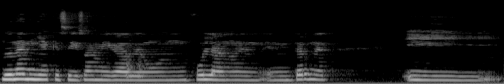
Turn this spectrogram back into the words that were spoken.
de una niña que se hizo amiga de un fulano en, internet. Y,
